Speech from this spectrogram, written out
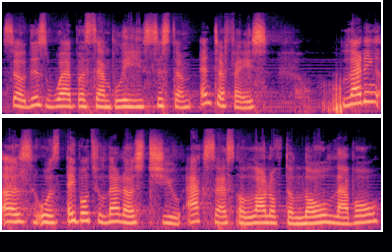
So this WebAssembly system interface letting us was able to let us to access a lot of the low level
